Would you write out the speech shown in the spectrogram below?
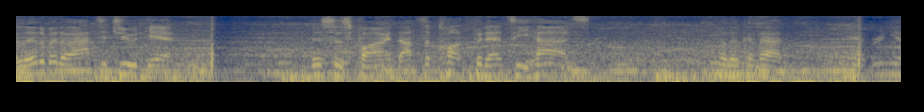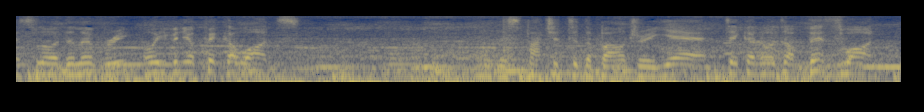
A little bit of attitude here. This is fine. That's the confidence he has. But look at that. Yeah, bring your slow delivery or even your quicker ones. We'll dispatch it to the boundary. Yeah, take a note of this one.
